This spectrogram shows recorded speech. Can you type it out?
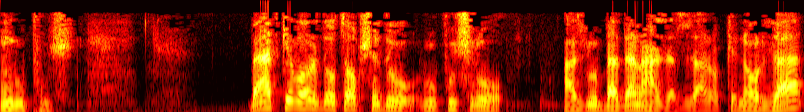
اون رو پوش. بعد که وارد اتاق شد و روپوش رو از رو بدن حضرت زهرا کنار زد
